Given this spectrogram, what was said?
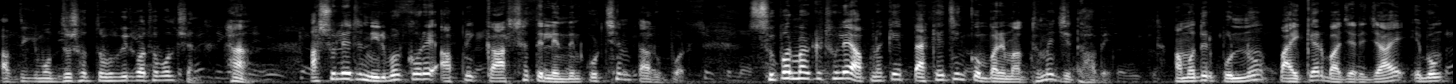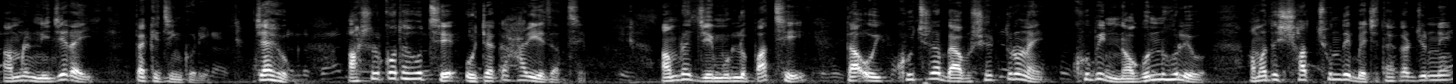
আপনি কি মধ্যস্বত্বভোগীর কথা বলছেন? হ্যাঁ আসলে এটা নির্ভর করে আপনি কার সাথে লেনদেন করছেন তার উপর। সুপারমার্কেট হলে আপনাকে প্যাকেজিং কোম্পানির মাধ্যমে যেতে হবে। আমাদের পণ্য পাইকার বাজারে যায় এবং আমরা নিজেরাই প্যাকেজিং করি। যাই হোক, আসল কথা হচ্ছে ওই টাকা হারিয়ে যাচ্ছে। আমরা যে মূল্য পাচ্ছি তা ওই খুচরা ব্যবসায়ের তুলনায় খুবই নগণ্য হলেও আমাদের স্বাচ্ছন্দ্যে বেঁচে থাকার জন্য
